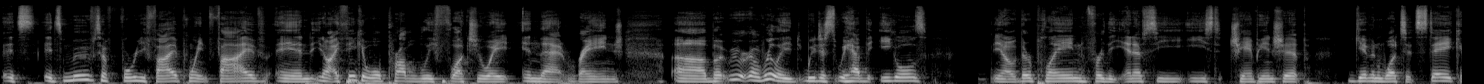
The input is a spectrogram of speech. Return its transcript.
It's it's moved to 45.5, and you know I think it will probably fluctuate in that range. Uh, but really, we just we have the Eagles. You know they're playing for the NFC East championship. Given what's at stake,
